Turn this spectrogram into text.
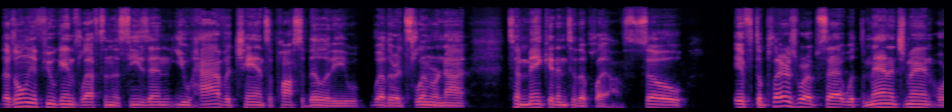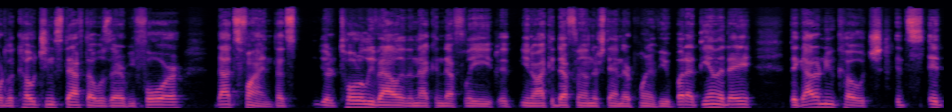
there's only a few games left in the season. You have a chance, a possibility, whether it's slim or not, to make it into the playoffs. So if the players were upset with the management or the coaching staff that was there before, that's fine. That's you're totally valid, and that can definitely, it, you know, I could definitely understand their point of view. But at the end of the day, they got a new coach. It's it.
